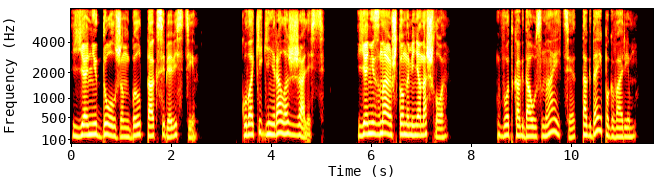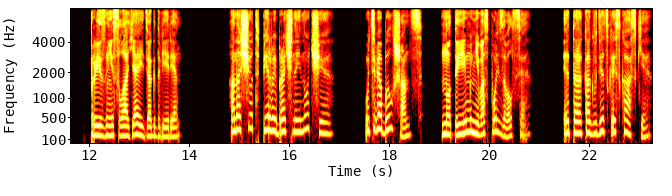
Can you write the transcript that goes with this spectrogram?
Я не должен был так себя вести. Кулаки генерала сжались. Я не знаю, что на меня нашло. «Вот когда узнаете, тогда и поговорим», — произнесла я, идя к двери. «А насчет первой брачной ночи у тебя был шанс, но ты им не воспользовался. Это как в детской сказке.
